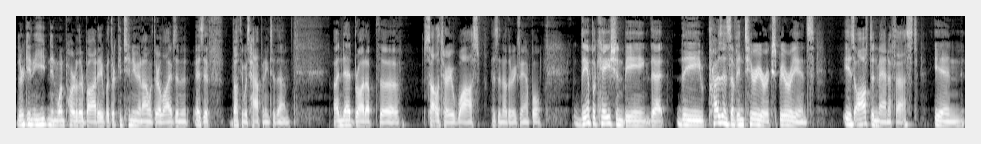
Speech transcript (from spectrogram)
they're getting eaten in one part of their body, but they're continuing on with their lives and as if nothing was happening to them. Uh, Ned brought up the solitary wasp as another example. The implication being that the presence of interior experience is often manifest in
